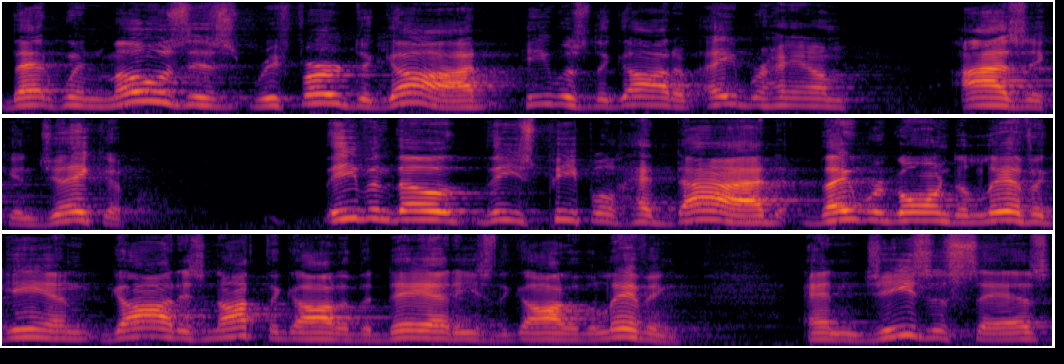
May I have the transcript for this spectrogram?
that when Moses referred to God, he was the God of Abraham, Isaac, and Jacob. Even though these people had died, they were going to live again. God is not the God of the dead, He's the God of the living. And Jesus says,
